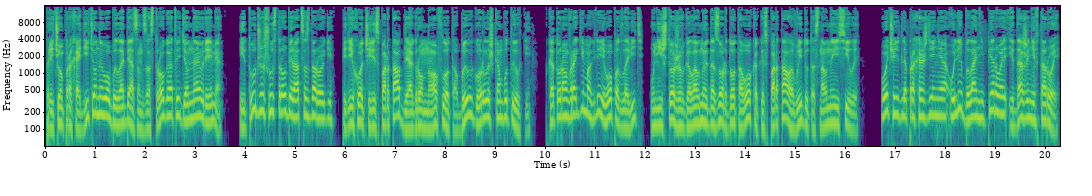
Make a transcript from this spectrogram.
причем проходить он его был обязан за строго отведенное время. И тут же шустро убираться с дороги. Переход через портал для огромного флота был горлышком бутылки, в котором враги могли его подловить, уничтожив головной дозор до того, как из портала выйдут основные силы. Очередь для прохождения Ули была не первой и даже не второй.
